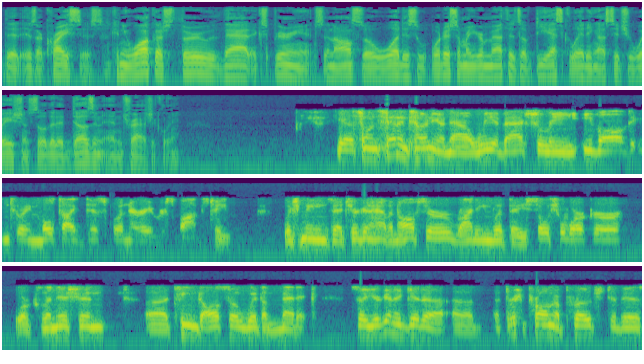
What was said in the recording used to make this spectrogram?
that is a crisis. Can you walk us through that experience, and also what is what are some of your methods of de-escalating a situation so that it doesn't end tragically? Yeah, so in San Antonio now, we have actually evolved into a multidisciplinary response team, which means that you're going to have an officer riding with a social worker or clinician, uh, teamed also with a medic. So you're going to get a, a, a three prong approach to this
